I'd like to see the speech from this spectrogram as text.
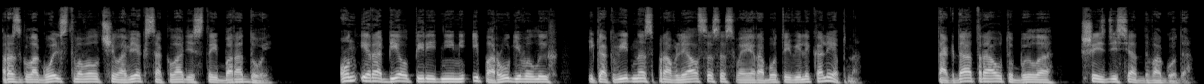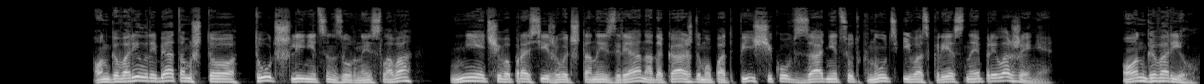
разглагольствовал человек с окладистой бородой. Он и робел перед ними, и поругивал их, и, как видно, справлялся со своей работой великолепно. Тогда Трауту было 62 года. Он говорил ребятам, что тут шли нецензурные слова, нечего просиживать штаны зря, надо каждому подписчику в задницу ткнуть и воскресное приложение. Он говорил,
